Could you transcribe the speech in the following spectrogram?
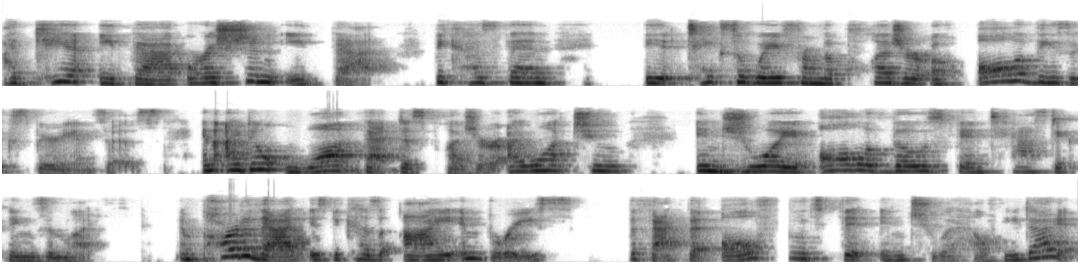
I can't eat that or I shouldn't eat that because then it takes away from the pleasure of all of these experiences. And I don't want that displeasure. I want to enjoy all of those fantastic things in life. And part of that is because I embrace the fact that all foods fit into a healthy diet.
